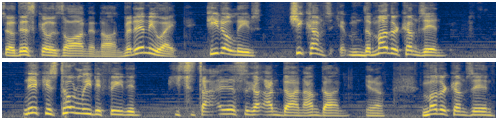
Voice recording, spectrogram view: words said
So this goes on and on. But anyway, Tito leaves. She comes. The mother comes in. Nick is totally defeated. He says, "I- this is, "I'm done. I'm done." You know. Mother comes in,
